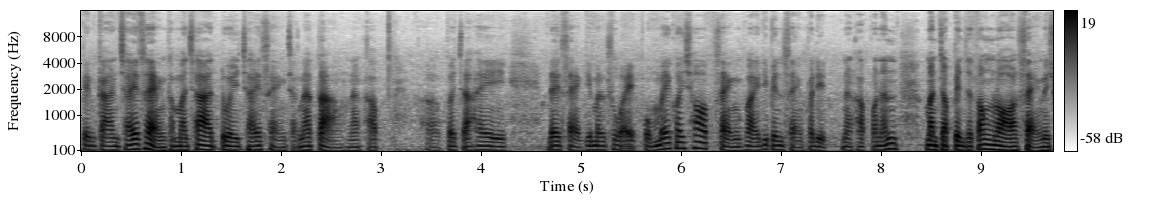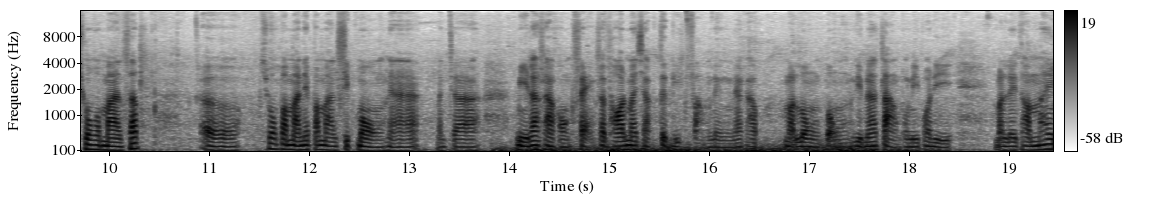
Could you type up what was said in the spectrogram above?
เป็นการใช้แสงธรรมชาติ โดยใช้แสงจากหน้าต่างนะครับเพื่อจะให้ได้แสงที่มันสวย ผมไม่ค่อยชอบแสงไฟที่เป็นแสงประดิษฐ์นะครับเพราะนั้นมันจะเป็นจะต้องรอแสงในช่วงประมาณสักช่วงประมาณนี้ประมาณ 10โมงนะฮะมันจะมีลักษณะของแสงสะท้อนมาจากตึกอีกฝั่งหนึ่งนะครับ มาลงตรงริมหน้าต่างตรงนี้พอดี มันเลยทำให้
